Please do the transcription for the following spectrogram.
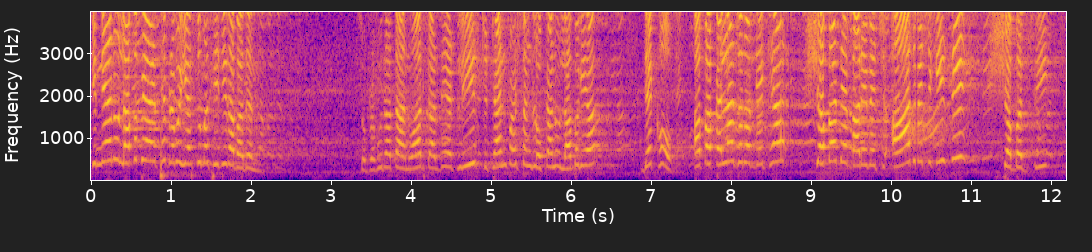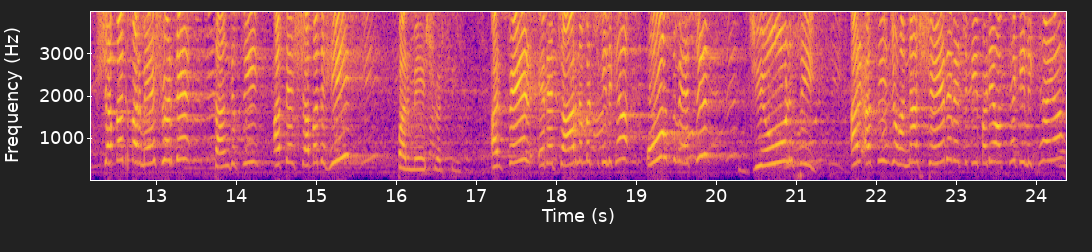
ਕਿੰਨਿਆਂ ਨੂੰ ਲੱਭ ਪਿਆ ਇੱਥੇ ਪ੍ਰਭੂ ਯਿਸੂ ਮਸੀਹ ਜੀ ਦਾ ਬਦਨ? ਸੋ ਪ੍ਰਭੂ ਦਾ ਧੰਨਵਾਦ ਕਰਦੇ ਐਟ ਲੀਸਟ 10% ਲੋਕਾਂ ਨੂੰ ਲੱਭ ਗਿਆ। ਦੇਖੋ, ਆਪਾਂ ਪਹਿਲਾਂ ਜਦੋਂ ਦੇਖਿਆ, ਸ਼ਬਦ ਦੇ ਬਾਰੇ ਵਿੱਚ ਆਦ ਵਿੱਚ ਕੀ ਸੀ? ਸ਼ਬਦ ਸੀ। ਸ਼ਬਦ ਪਰਮੇਸ਼ਵਰ ਦੇ ਸੰਗ ਸੀ ਅਤੇ ਸ਼ਬਦ ਹੀ ਪਰਮੇਸ਼ਵਰ ਸੀ। ਔਰ ਫਿਰ ਇਹਦੇ 4 ਨੰਬਰ ਚ ਕੀ ਲਿਖਿਆ? ਉਸ ਵਿੱਚ ਜਿਉਣ ਸੀ। ਔਰ ਅਸੀਂ ਯੋਹੰਨਾ 6 ਦੇ ਵਿੱਚ ਕੀ ਪੜਿਆ ਉੱਥੇ ਕੀ ਲਿਖਿਆ ਆ?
